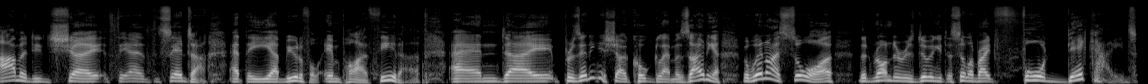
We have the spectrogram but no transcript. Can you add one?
Armitage uh, the- Centre at the uh, beautiful Empire Theatre and uh, presenting a show called Glamazonia. But when I saw that Rhonda is doing it to celebrate four decades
